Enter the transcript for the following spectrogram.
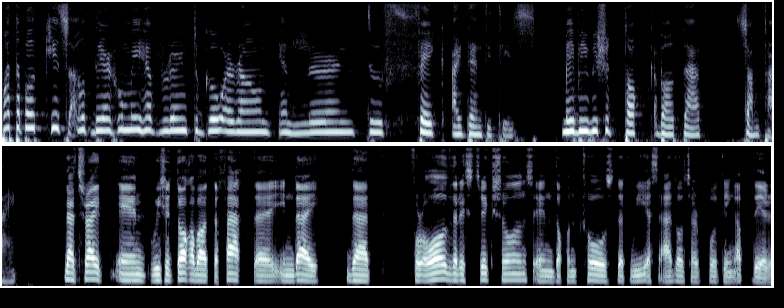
what about kids out there who may have learned to go around and learn to fake identities? Maybe we should talk about that sometime. That's right. And we should talk about the fact, uh, Inday, that for all the restrictions and the controls that we as adults are putting up there,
